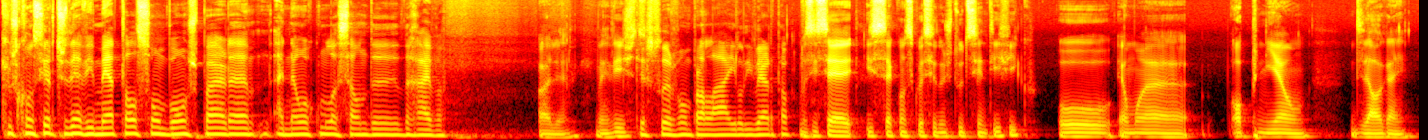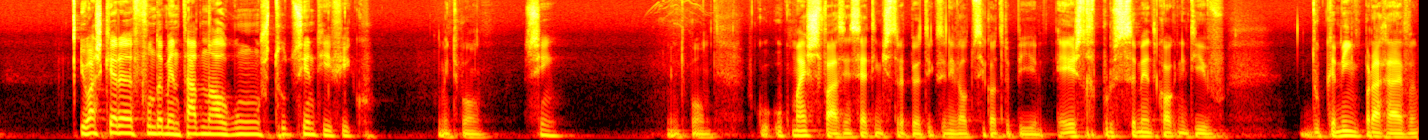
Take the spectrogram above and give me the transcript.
que os concertos de heavy metal são bons para a não acumulação de, de raiva. Olha, bem visto. Que as pessoas vão para lá e libertam. Mas isso é, isso é consequência de um estudo científico ou é uma opinião de alguém? Eu acho que era fundamentado em algum estudo científico. Muito bom. Sim. Muito bom. O que mais se faz em settings terapêuticos a nível de psicoterapia é este reprocessamento cognitivo do caminho para a raiva,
